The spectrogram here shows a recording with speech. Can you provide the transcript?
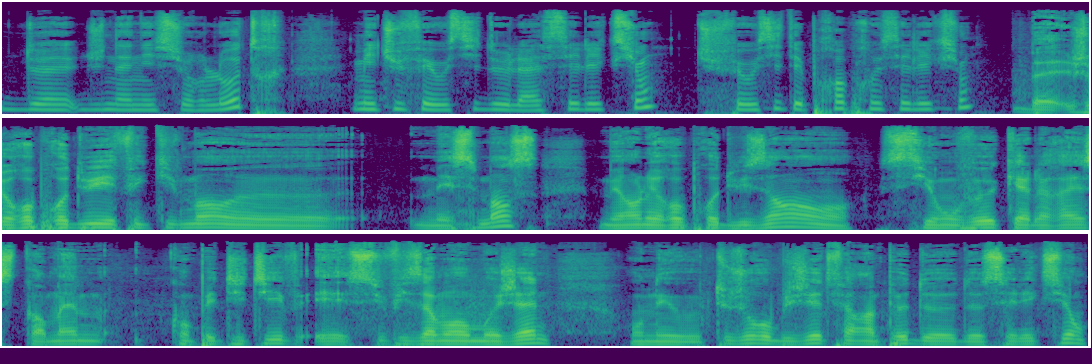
d'une année sur l'autre, mais tu fais aussi de la sélection, tu fais aussi tes propres sélections ben, Je reproduis effectivement euh, mes semences, mais en les reproduisant, si on veut qu'elles restent quand même compétitives et suffisamment homogènes, on est toujours obligé de faire un peu de, sélection.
